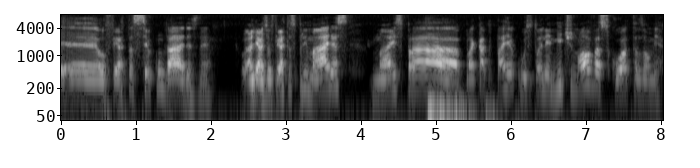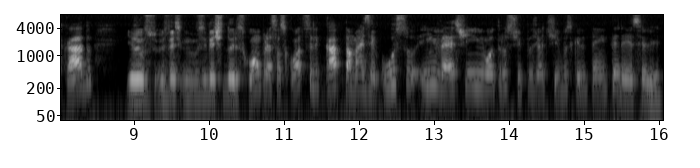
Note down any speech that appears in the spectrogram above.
é, ofertas secundárias, né? Aliás, ofertas primárias, mas para captar recursos. Então ele emite novas cotas ao mercado e os, os, investidores compram essas cotas, ele capta mais recurso e investe em outros tipos de ativos que ele tem interesse ali.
